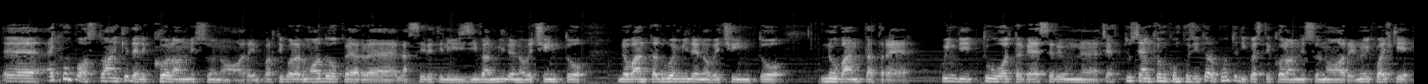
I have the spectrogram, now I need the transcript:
eh, hai composto anche delle colonne sonore, in particolar modo per eh, la serie televisiva 1992-1993. Quindi tu, oltre che essere un, cioè, tu sei anche un compositore appunto di queste colonne sonore. Noi qualche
